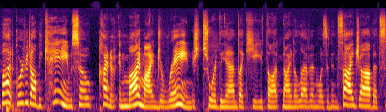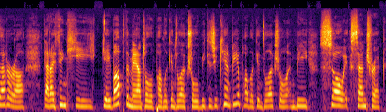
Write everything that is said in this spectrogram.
But Gore Vidal became so kind of, in my mind, deranged toward the end. Like he thought 9/11 was an inside job, etc. That I think he gave up the mantle of public intellectual because you can't be a public intellectual and be so eccentric.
